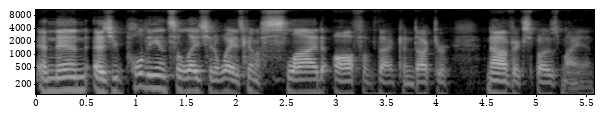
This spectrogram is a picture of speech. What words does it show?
And then as you pull the insulation away, it's going to slide off of that conductor. Now I've exposed my end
